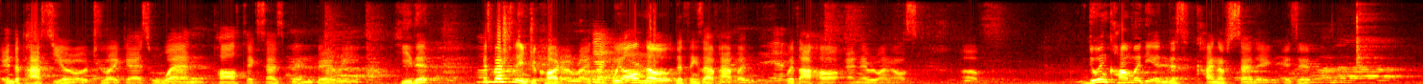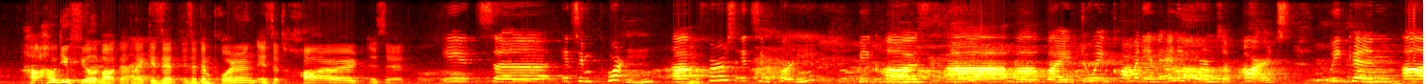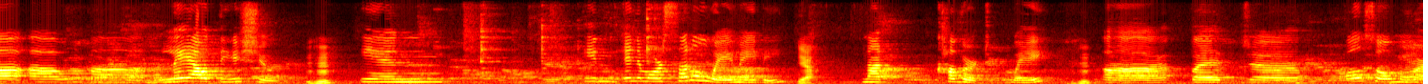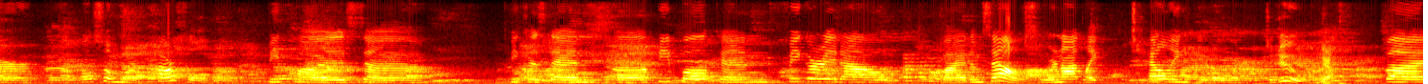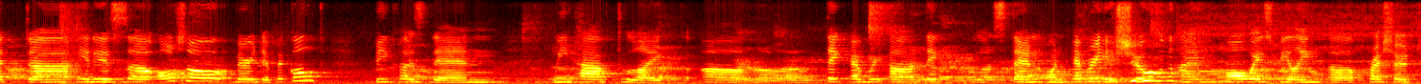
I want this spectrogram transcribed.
in the past year or two, I guess, when politics has been very heated, especially in Jakarta, right? Yeah, like we yeah, all know the things that have happened with Ahok and everyone else. Uh, doing comedy in this kind of setting, is it? How, how do you feel about that? Like, is it is it important? Is it hard? Is it? it's uh, it's important. Uh, First, it's important because uh, uh, by doing comedy and any forms of arts, we can uh, uh, uh, lay out the issue in in in a more subtle way, maybe Yeah. not covered way, uh, but uh, also more uh, also more powerful because uh, because then uh, people can figure it out by themselves. We're not like telling people what to do. Yeah. But uh, it is uh, also very difficult because then we have to like uh, uh, take every uh, take a stand on every issue. I'm always feeling uh, pressured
